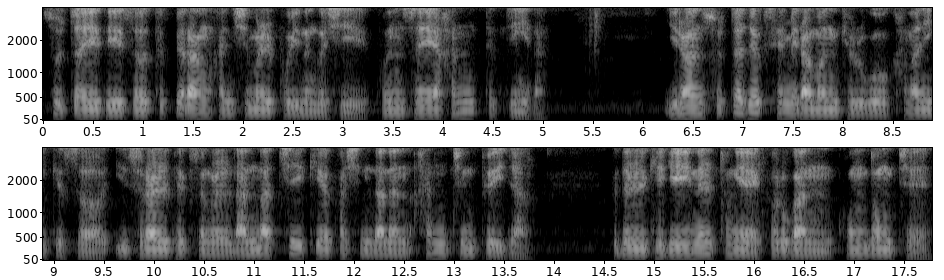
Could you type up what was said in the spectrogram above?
숫자에 대해서 특별한 관심을 보이는 것이 본서의 한 특징이다. 이러한 숫자적 세밀함은 결국 하나님께서 이스라엘 백성을 낱낱이 기억하신다는 한 증표이자 그들 개개인을 통해 거룩한 공동체,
